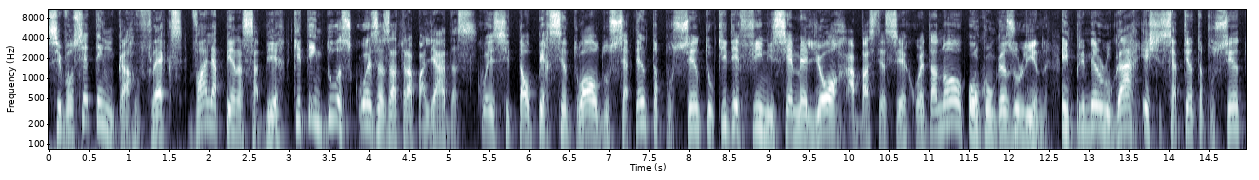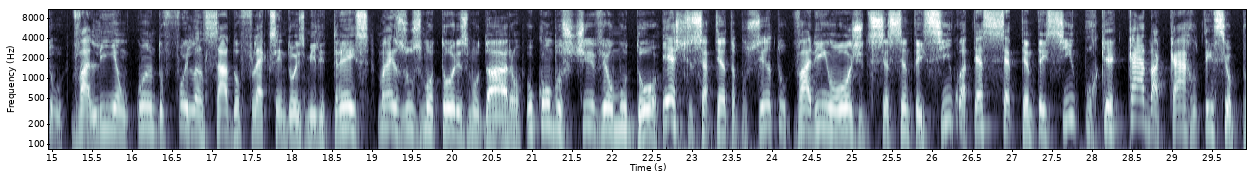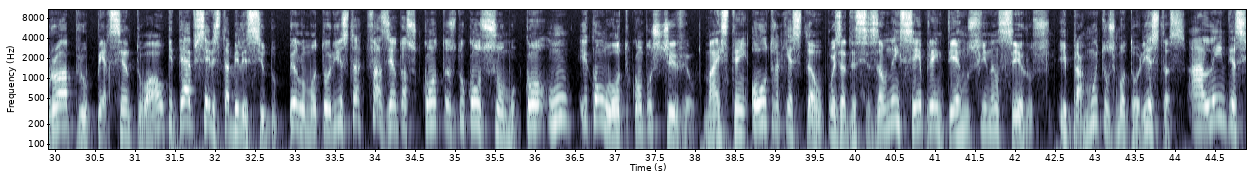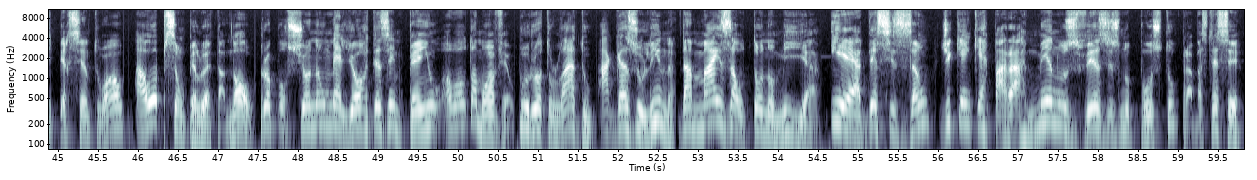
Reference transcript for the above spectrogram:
Se você tem um carro flex, vale a pena saber que tem duas coisas atrapalhadas com esse tal percentual dos 70% que define se é melhor abastecer com etanol ou com gasolina. Em primeiro lugar, estes 70% valiam quando foi lançado o flex em 2003, mas os motores mudaram, o combustível mudou. Estes 70% variam hoje de 65 até 75, porque cada carro tem seu próprio percentual que deve ser estabelecido pelo motorista fazendo as contas do consumo com um e com o outro combustível. Mas tem outra questão, pois a decisão nem sempre é em termos financeiros. E para muitos motoristas, além desse percentual, a opção pelo etanol proporciona um melhor desempenho ao automóvel. Por outro lado, a gasolina dá mais autonomia e é a decisão de quem quer parar menos vezes no posto para abastecer.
